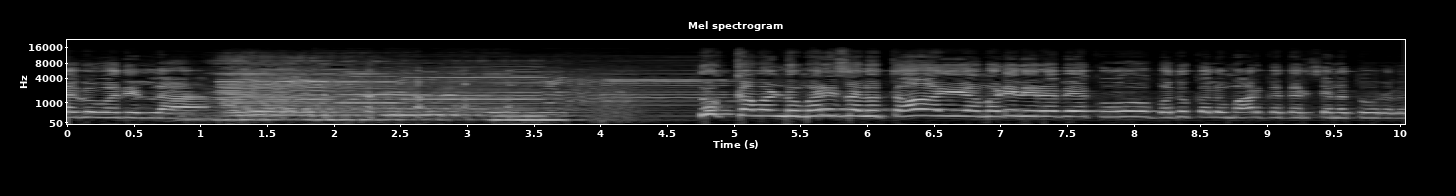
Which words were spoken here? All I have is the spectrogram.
ನಗುವುದಿಲ್ಲ. ದುಃಖವನ್ನು ಮರೆಸಲು ತಾಯಿಯ ಮಡಿಲಿರಬೇಕು, ಬದುಕಲು ಮಾರ್ಗದರ್ಶನ ತೋರಲು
